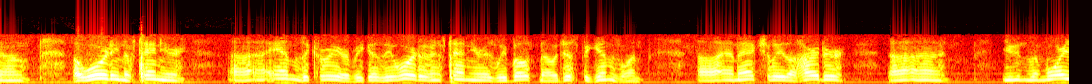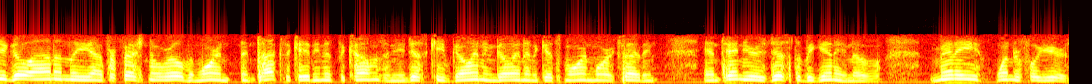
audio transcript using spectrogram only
uh, awarding of tenure uh, ends a career, because the award of tenure, as we both know, just begins one. Uh, and actually, the harder, uh, you, the more you go on in the uh, professional world, the more in- intoxicating it becomes, and you just keep going and going, and it gets more and more exciting. And tenure is just the beginning of many wonderful years.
